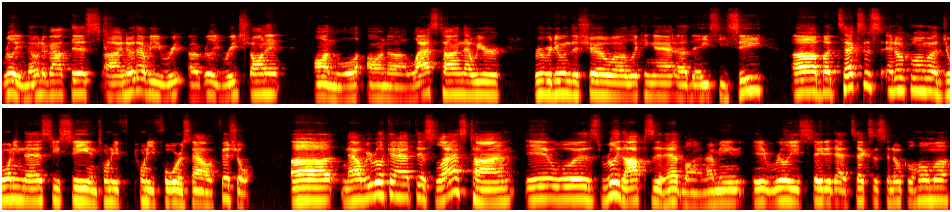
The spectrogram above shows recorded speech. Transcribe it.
really known about this. I know that we re- uh, really reached on it on on uh, last time that we were we were doing the show, uh, looking at uh, the ACC. Uh, but Texas and Oklahoma joining the SEC in 2024 is now official. Uh, now we were looking at this last time. It was really the opposite headline. I mean, it really stated that Texas and Oklahoma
